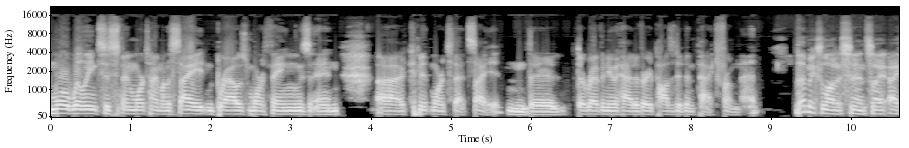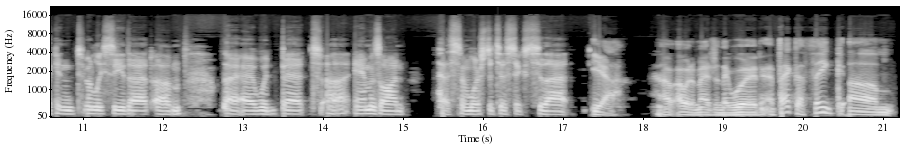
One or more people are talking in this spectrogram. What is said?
more willing to spend more time on the site and browse more things and uh, commit more to that site. And their their revenue had a very positive impact from that. That makes a lot of sense. I, I can totally see that. Um, I, I, would bet uh, Amazon has similar statistics to that. Yeah, I, I would imagine they would. In fact, I think um,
